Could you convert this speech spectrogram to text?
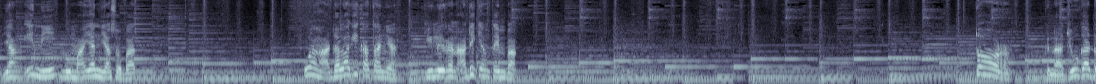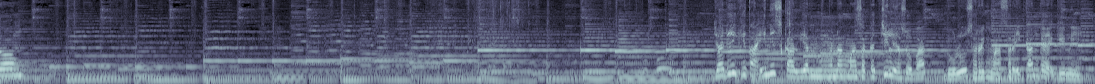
Yang ini lumayan ya sobat. Wah ada lagi katanya. Giliran adik yang tembak. Dor Kena juga dong. Jadi kita ini sekalian mengenang masa kecil ya sobat. Dulu sering master ikan kayak gini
